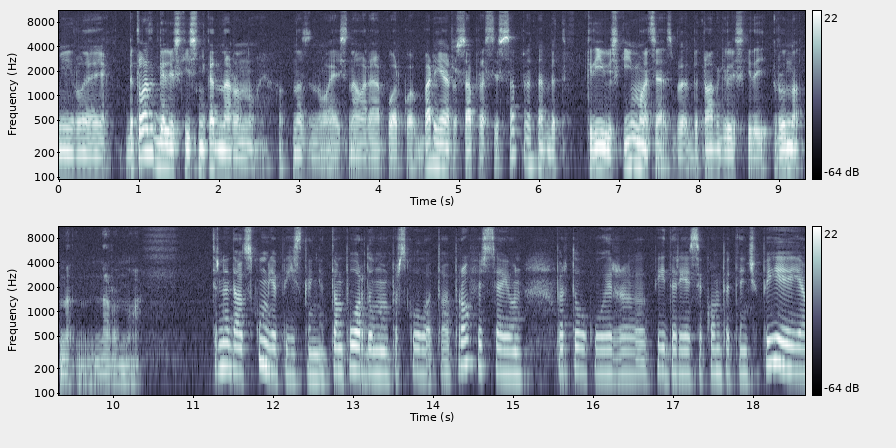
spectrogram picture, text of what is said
mīlēja. Bet latgaļiski es nekad nerunāju. Nezinu, vai es nevarēju porko barjeru saprast, es sapratu, bet krīviski iemācījās, bet latgaļiski runāt nerunāju. Ir nedaudz skumja pīskaņa tam pārdomam par skolotāju profesiju un par to, ko ir piedarījusi kompetenci pieeja.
